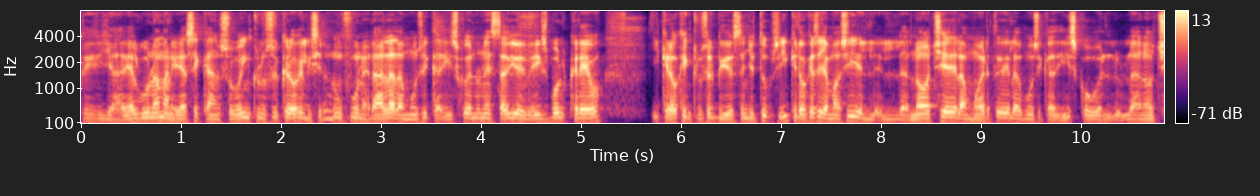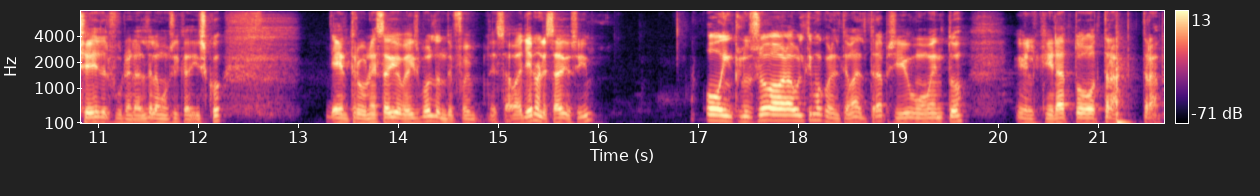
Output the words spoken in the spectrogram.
pues ya de alguna manera se cansó. Incluso creo que le hicieron un funeral a la música disco en un estadio de béisbol, creo. Y creo que incluso el video está en YouTube, sí, creo que se llamó así, la noche de la muerte de la música disco, o la noche del funeral de la música disco, dentro de un estadio de béisbol donde fue, estaba lleno el estadio, sí, o incluso ahora último con el tema del trap, sí, hubo un momento en el que era todo trap, trap,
